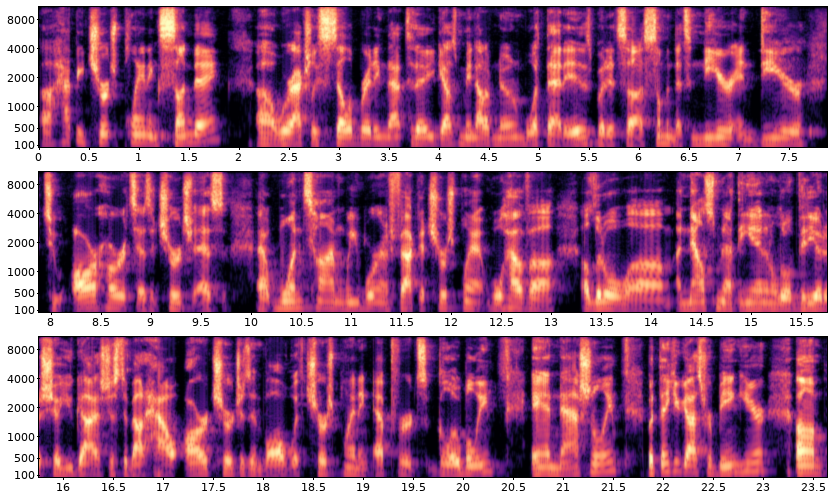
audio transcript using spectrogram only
uh, happy Church planting Sunday. Uh, we're actually celebrating that today. You guys may not have known what that is, but it's uh, something that's near and dear to our hearts as a church. As at one time we were, in fact, a church plant. We'll have a, a little um, announcement at the end and a little video to show you guys just about how our church is involved with church planting efforts globally and nationally. But thank you guys for being here. Um,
